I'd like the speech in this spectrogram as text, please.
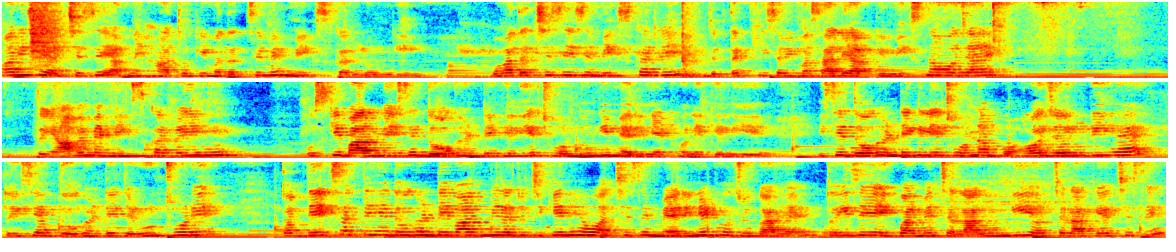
और इसे अच्छे से अपने हाथों की मदद से मैं मिक्स कर लूँगी। बहुत अच्छे से इसे मिक्स कर लें जब तक कि सभी मसाले आपके मिक्स ना हो जाए। तो यहाँ पे मैं मिक्स कर रही हूँ। उसके बाद मैं इसे दो घंटे के लिए छोड़ दूँगी मैरिनेट होने के लिए। इसे दो घंटे के लिए छोड़ना बहुत ज़रूरी है। तो इसे आप दो घंटे ज़रूर छोड़ें। तो आप देख सकते हैं, दो घंटे बाद मेरा जो चिकन है वो अच्छे से मैरिनेट हो चुका है। तो इसे एक बार मैं चला लूँगी और चला के अच्छे से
